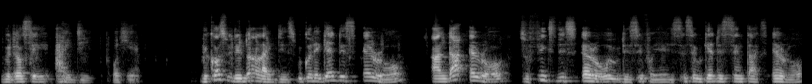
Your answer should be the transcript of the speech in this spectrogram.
we just say ID for here. Because we did not like this, we're going to get this error and that error, to fix this error, where we see for here, you see, we get this syntax error.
